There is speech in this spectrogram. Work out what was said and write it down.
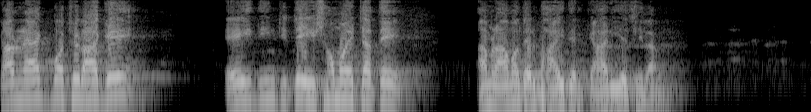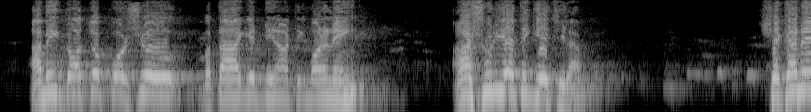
কারণ এক বছর আগে এই দিনটিতে, এই সময়টাতে আমরা আমাদের ভাইদেরকে হারিয়েছিলাম। আমি গত পরশু বা তার আগের দিন আমার ঠিক মনে নেই, আশুলিয়াতে গিয়েছিলাম। সেখানে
